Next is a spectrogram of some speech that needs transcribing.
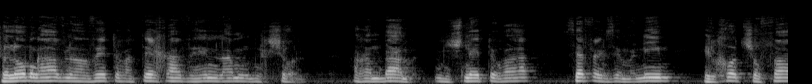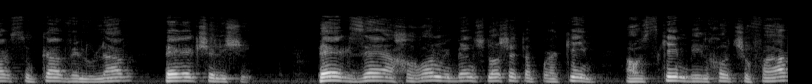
שלום רב לא אוהב תורתך ואין למו מכשול. הרמב"ם, משנה תורה, ספר זמנים, הלכות שופר, סוכה ולולב, פרק שלישי. פרק זה האחרון מבין שלושת הפרקים העוסקים בהלכות שופר,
